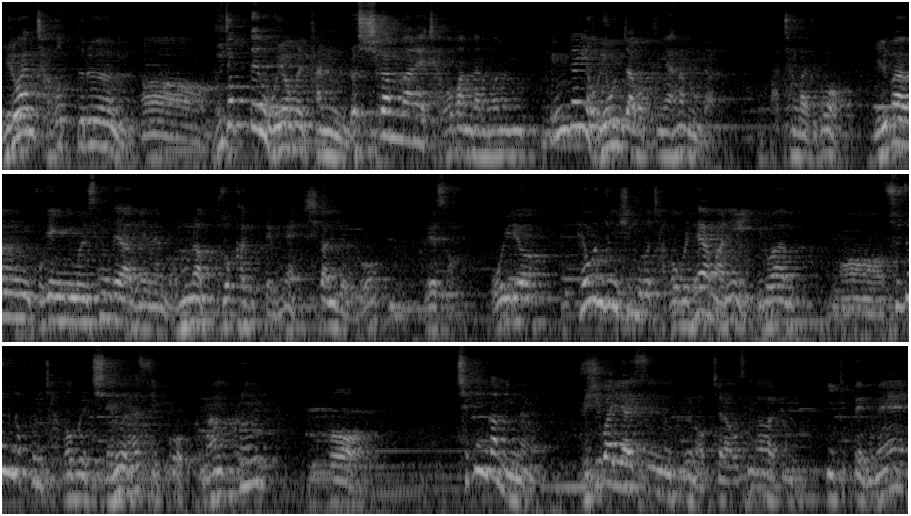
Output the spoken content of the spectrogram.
이러한 작업들은 어, 누적된 오염을 단 몇 시간 만에 작업한다는 것은 굉장히 어려운 작업 중에 하나입니다. 마찬가지로 일반 고객님을 상대하기에는 너무나 부족하기 때문에 시간적으로 그래서 오히려 회원 중심으로 작업을 해야만이 이러한 어, 수준 높은 작업을 진행을 할 수 있고 그만큼 더 책임감 있는 유지 관리할 수 있는 그런 업체라고 생각할 수 있기 때문에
